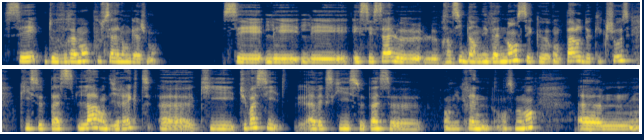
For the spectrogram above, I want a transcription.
c'est de vraiment pousser à l'engagement. C'est les, les, et c'est ça le, le principe d'un événement, c'est qu'on parle de quelque chose qui se passe là en direct, euh, qui, tu vois, si avec ce qui se passe euh, en Ukraine en ce moment, euh,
